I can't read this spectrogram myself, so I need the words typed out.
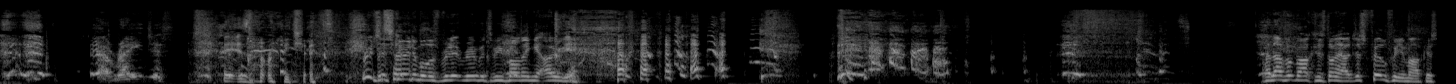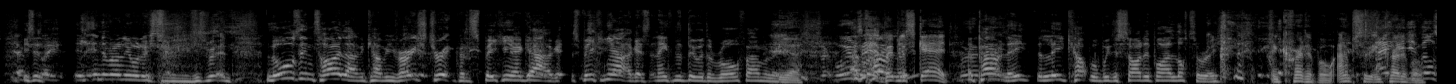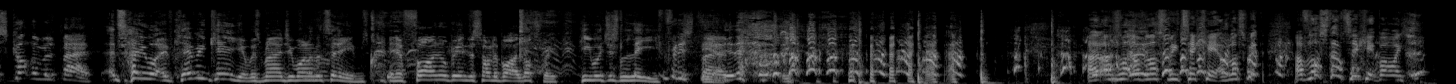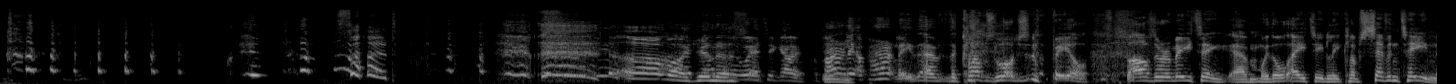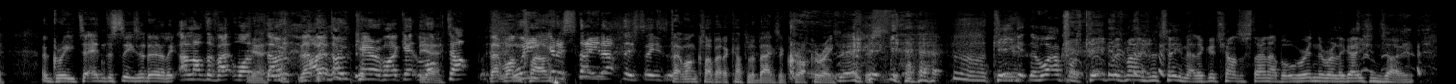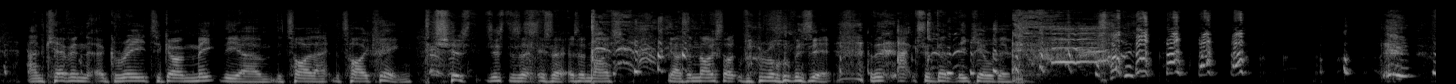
It's outrageous. It is outrageous. Richard Scudamore was rumoured to be mulling it over. I love what Marcus has done. it. I just feel for you, Marcus. He says in, in the running order, he's he's written laws in Thailand can be very strict when speaking out against, speaking out against anything to do with the royal family. Yeah. Where is it? Apparently- People are scared. Apparently, the League Cup will be decided by a lottery. Incredible. Absolutely incredible. thought Scotland was bad. I tell you what, if Kevin Keegan was managing one of the teams in a final being decided by a lottery, he would just leave. Finished third. Yeah. I, I've, I've lost my ticket. I've lost my. I've lost our ticket, boys. Third. Oh my I don't goodness. know where to go. Apparently, apparently, um, the clubs lodged an appeal, but after a meeting um, with all 18 league clubs, 17 agreed to end the season early. I love the fact one. Yeah. No, That- I that- don't care if I get Yeah. locked up. That one we club- could have stayed up this season. That one club had a couple of bags of crockery. Keegan, the- what happened was Keegan was managing a team that had a good chance of staying up, but we were in the relegation zone. And Kevin agreed to go and meet the um, the Thai the Thai king just just as a as a, as a nice yeah as a nice like royal visit, and then accidentally killed him.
